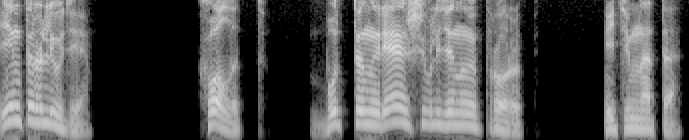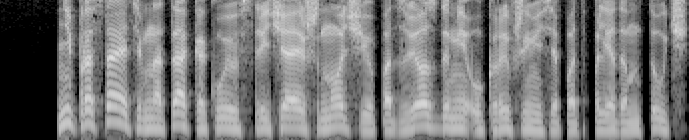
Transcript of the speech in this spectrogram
Интерлюдия. Холод. Будто ныряешь в ледяную прорубь. И темнота. Непростая темнота, какую встречаешь ночью под звездами, укрывшимися под пледом туч.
